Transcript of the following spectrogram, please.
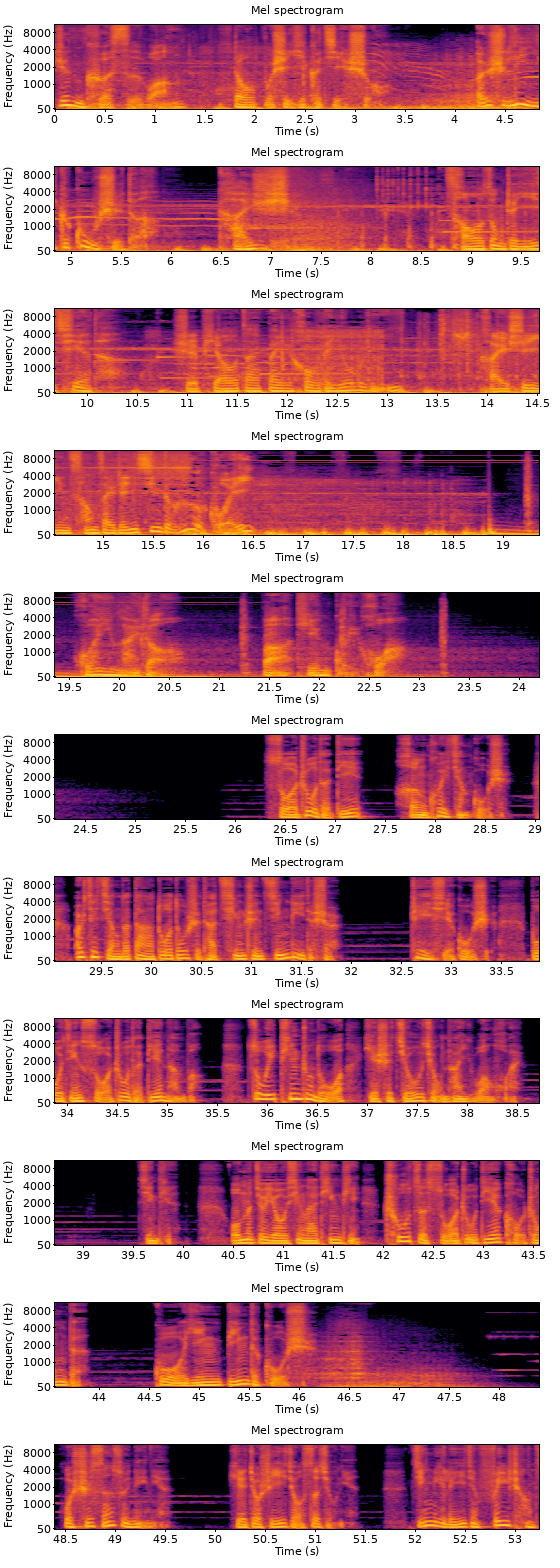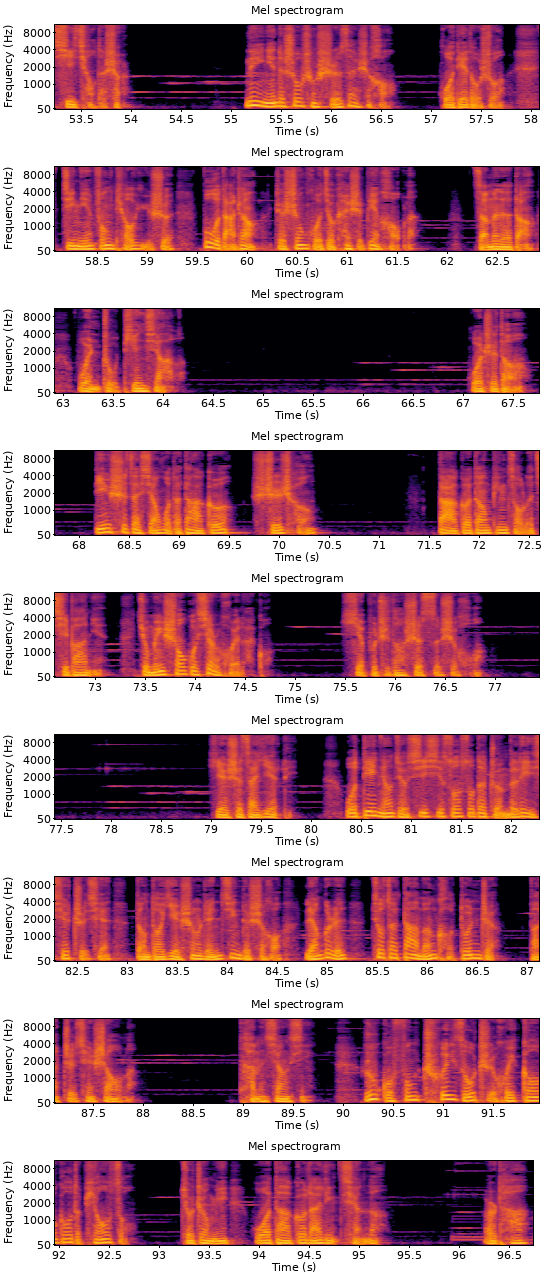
任何死亡都不是一个结束，而是另一个故事的开始。操纵这一切的是飘在背后的幽灵，还是隐藏在人心的恶鬼？欢迎来到霸天鬼话。锁住的爹很会讲故事，而且讲的大多都是他亲身经历的事儿。这些故事不仅锁住的爹难忘，作为听众的我也是久久难以忘怀。今天，我们就有幸来听听出自锁住爹口中的过阴兵的故事。我十三岁那年，也就是一九四九年，经历了一件非常蹊跷的事儿。那年的收成实在是好，我爹都说今年风调雨顺，不打仗这生活就开始变好了，咱们的党稳住天下了。我知道，爹是在想我的大哥石成。大哥当兵走了七八年，就没捎过信儿回来过，也不知道是死是活。也是在夜里。我爹娘就悉悉嗦嗦的准备了一些纸钱，等到夜深人静的时候，两个人就在大门口蹲着，把纸钱烧了。他们相信，如果风吹走纸灰高高的飘走，就证明我大哥来领钱了，而他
